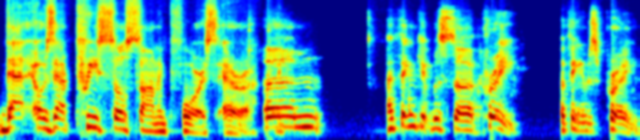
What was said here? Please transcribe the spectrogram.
That or was that pre Soul Sonic Force era? Um, I think it was uh, pre. I think it was pre.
